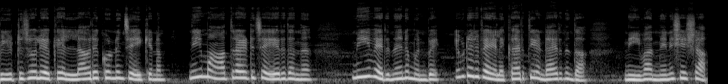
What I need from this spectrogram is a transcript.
വീട്ടുജോലിയൊക്കെ എല്ലാവരെ കൊണ്ടും ചെയ്യിക്കണം. നീ മാത്രമായിട്ട് ചെയ്യരുതെന്ന്. നീ വരുന്നതിന് മുൻപേ ഇവിടെ ഒരു വേലക്കാരത്തി ഉണ്ടായിരുന്നതാ. നീ വന്നതിന് ശേഷം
